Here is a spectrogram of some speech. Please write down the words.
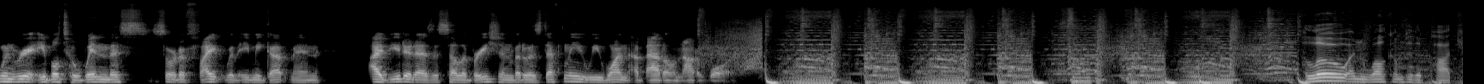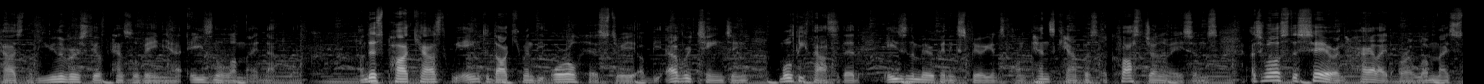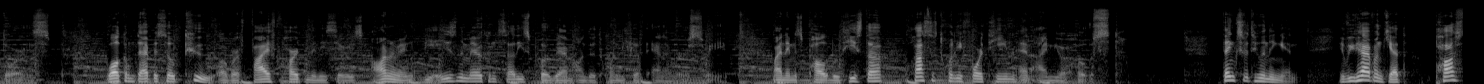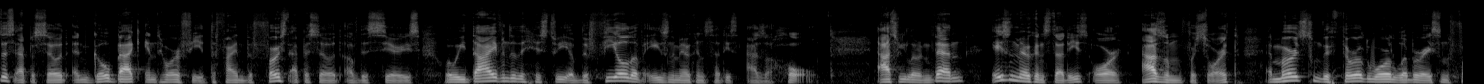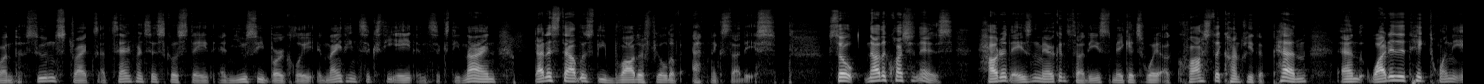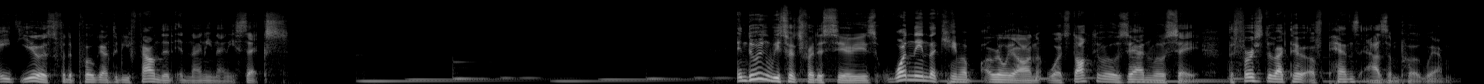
when we were able to win this sort of fight with Amy Gutmann, I viewed it as a celebration, but it was definitely we won a battle, not a war. Hello and welcome to the podcast of the University of Pennsylvania Asian Alumni Network. On this podcast, we aim to document the oral history of the ever changing, multifaceted Asian American experience on Penn's campus across generations, as well as to share and highlight our alumni stories. Welcome to episode 2 of our five part miniseries honoring the Asian American Studies program on the 25th anniversary. My name is Paulo Bautista, class of 2014, and I'm your host. Thanks for tuning in. If you haven't yet, pause this episode and go back into our feed to find the first episode of this series where we dive into the history of the field of Asian American Studies as a whole. As we learned then, Asian American Studies, or ASAM for short, emerged from the Third World Liberation Front student strikes at San Francisco State and UC Berkeley in 1968 and 69 that established the broader field of ethnic studies. So now the question is how did Asian American Studies make its way across the country to Penn, and why did it take 28 years for the program to be founded in 1996? In doing research for this series, one name that came up early on was Dr. Rosane Rocher, the first director of Penn's ASAM program.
